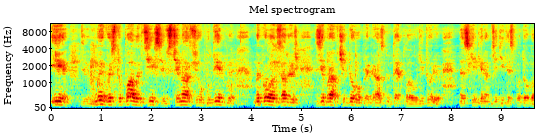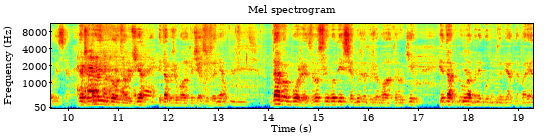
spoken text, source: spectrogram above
і ми виступали в цих в стінах цього будинку. Микола Олександрович зібрав чудову, прекрасну, теплу аудиторію, наскільки нам ці діти сподобалися. Так що, дорогий Микола Олександрович, я і так вже багато часу зайняв. Дай вам Боже, з роси води ще дуже-дуже багато років. І так, ну ладно, не будемо забігати наперед.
